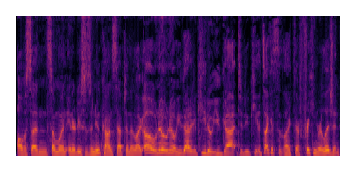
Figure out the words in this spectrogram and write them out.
all of a sudden someone introduces a new concept and they're like, "Oh no, no, you got to do keto. You got to do keto." It's like it's like their freaking religion.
